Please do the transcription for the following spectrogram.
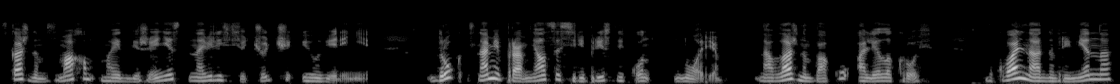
С каждым взмахом мои движения становились все четче и увереннее. Вдруг с нами поравнялся серебристый кон Нори. На влажном боку олела кровь. Буквально одновременно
